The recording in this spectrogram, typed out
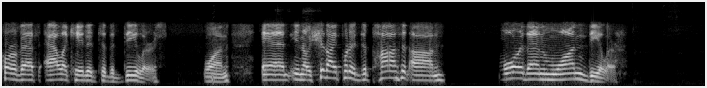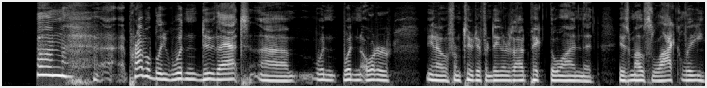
Corvettes allocated to the dealers? One, and you know, should I put a deposit on more than one dealer? Um, probably wouldn't do that. Um, wouldn't wouldn't order, you know, from two different dealers. I'd pick the one that is most likely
